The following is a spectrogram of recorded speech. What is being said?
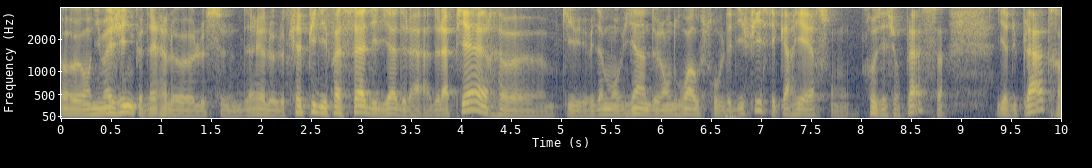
Euh, on imagine que derrière le, crépi des façades, il y a de la, pierre, euh, qui évidemment vient de l'endroit où se trouve l'édifice. Les carrières sont creusées sur place. Il y a du plâtre,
